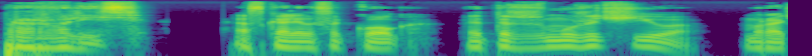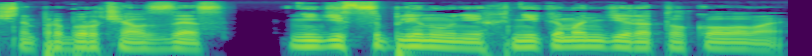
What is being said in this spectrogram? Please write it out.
«Прорвались!» — оскалился Ког. «Это ж мужичье!» — мрачно пробурчал Зес. «Ни дисциплину у них, ни командира толкового.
